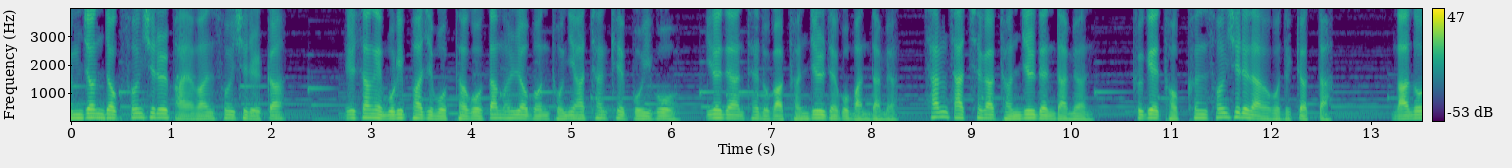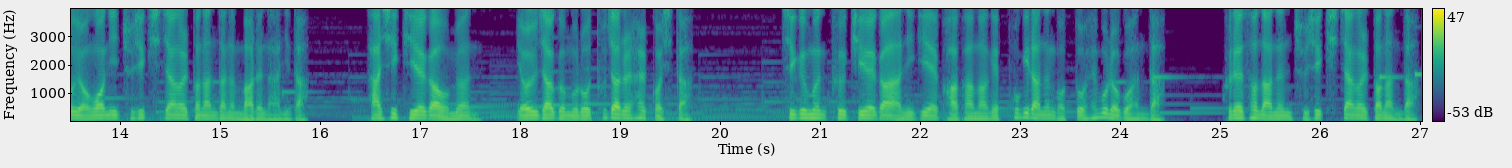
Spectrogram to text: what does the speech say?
금전적 손실을 봐야만 손실일까? 일상에 몰입하지 못하고 땀 흘려본 돈이 하찮게 보이고 일에 대한 태도가 변질되고 만다면 삶 자체가 변질된다면 그게 더 큰 손실이라고 느꼈다. 나도 영원히 주식시장을 떠난다는 말은 아니다. 다시 기회가 오면 여유자금으로 투자를 할 것이다. 지금은 그 기회가 아니기에 과감하게 포기라는 것도 해보려고 한다. 그래서 나는 주식시장을 떠난다.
